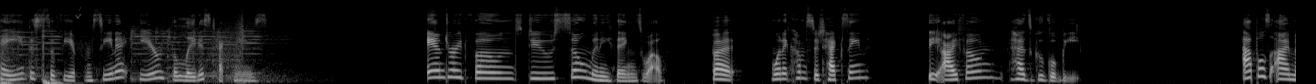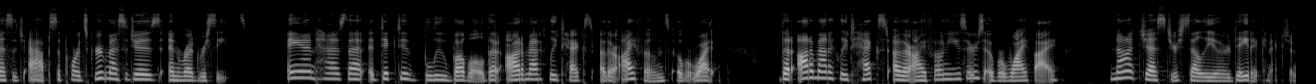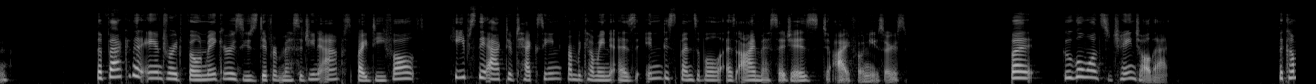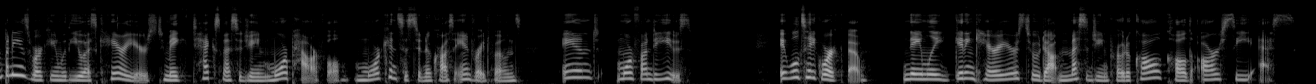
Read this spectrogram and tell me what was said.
Hey, this is Sophia from CNET here with the latest tech news. Android phones do so many things well, but when it comes to texting, the iPhone has Google Beat. Apple's iMessage app supports group messages and read receipts, and has that addictive blue bubble that automatically texts other iPhones over Wi- that automatically text other iPhone users over Wi-Fi, not just your cellular data connection. The fact that Android phone makers use different messaging apps by default keeps the act of texting from becoming as indispensable as iMessage is to iPhone users. But Google wants to change all that. The company is working with US carriers to make text messaging more powerful, more consistent across Android phones, and more fun to use. It will take work, though, namely getting carriers to adopt messaging protocol called RCS.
